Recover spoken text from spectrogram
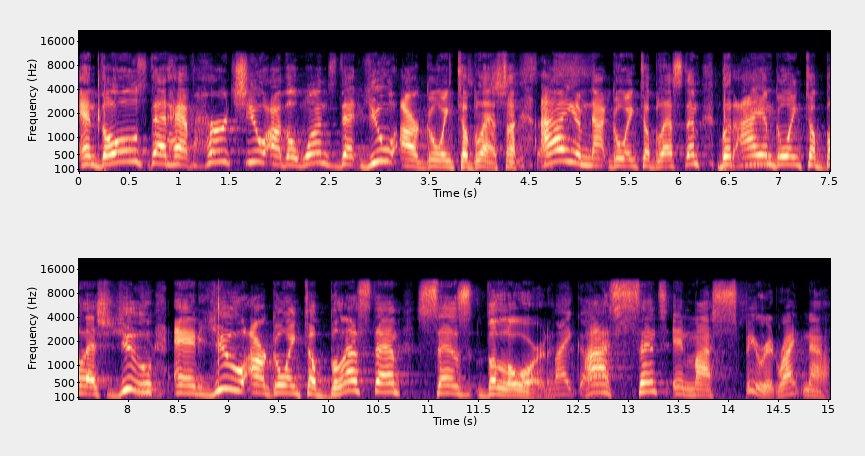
And those that have hurt you are the ones that you are going to bless. Jesus. I am not going to bless them, but I am going to bless you, and you are going to bless them, says the Lord. My God. I sense in my spirit right now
